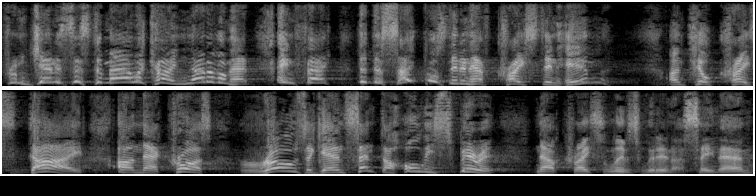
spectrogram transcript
From Genesis to Malachi, none of them had. In fact, the disciples didn't have Christ in him until Christ died on that cross, rose again, sent the Holy Spirit. Now Christ lives within us. Amen.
